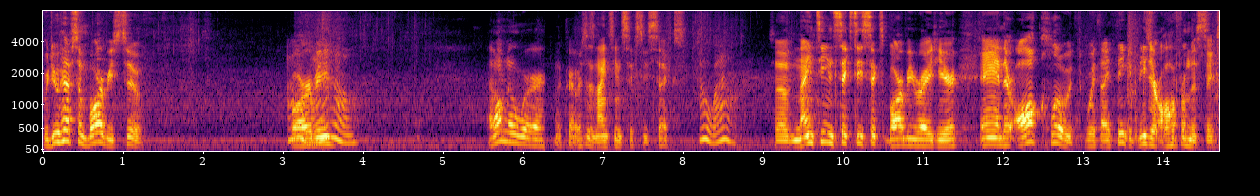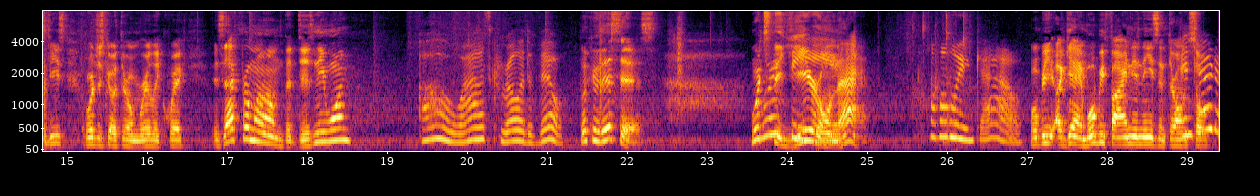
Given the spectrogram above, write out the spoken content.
We do have some Barbies too. Barbie. Oh, wow. I don't know where. Oh crap! This is 1966. Oh, wow. So 1966 Barbie right here, and they're all clothed with. I think if these are all from the 60s. We'll just go through them really quick. Is that from um the Disney one? Oh, wow. That's Cruella de Vil. Look who this is. What's the year on that? Holy cow. We'll be again. We'll be finding these and throwing And Toto.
